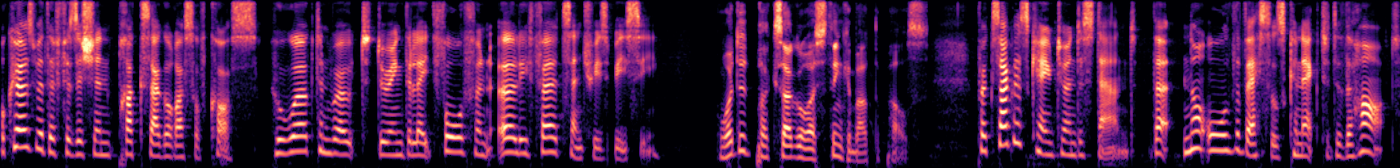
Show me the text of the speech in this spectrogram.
occurs with the physician Praxagoras of Kos, who worked and wrote during the late 4th and early 3rd centuries BC. What did Praxagoras think about the pulse? Praxagoras came to understand that not all the vessels connected to the heart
